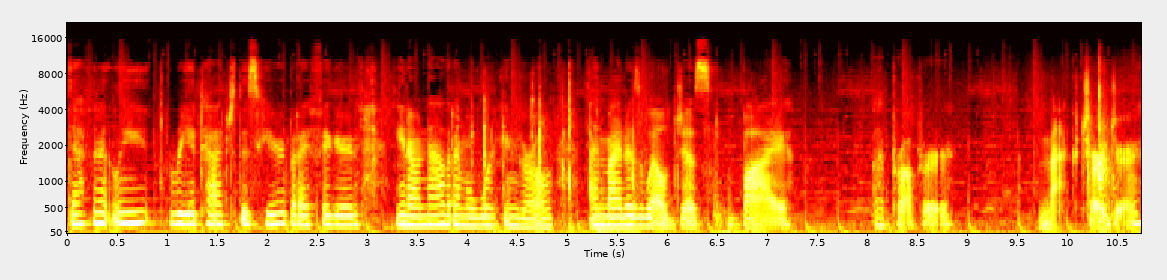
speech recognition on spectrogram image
definitely reattach this here, but I figured, you know, now that I'm a working girl, I might as well just buy a proper Mac charger.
